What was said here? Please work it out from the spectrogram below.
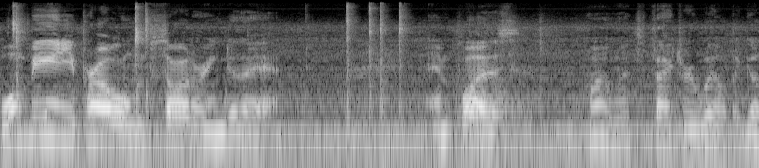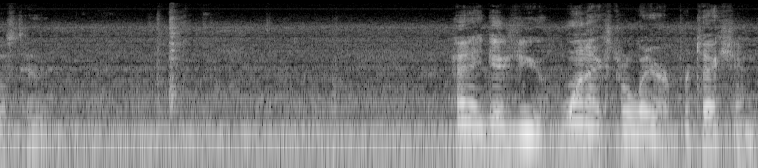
Won't be any problem soldering to that. And plus, well, that's factory weld that goes to it. And it gives you one extra layer of protection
